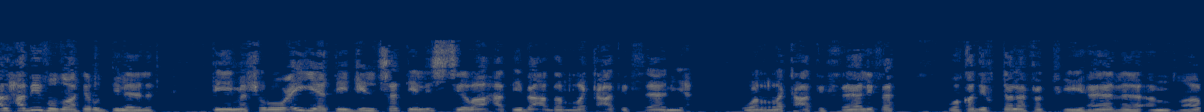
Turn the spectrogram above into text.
الحديث ظاهر الدلالة في مشروعية جلسة الاستراحة بعد الركعة الثانية والركعة الثالثة وقد اختلفت في هذا أنظار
